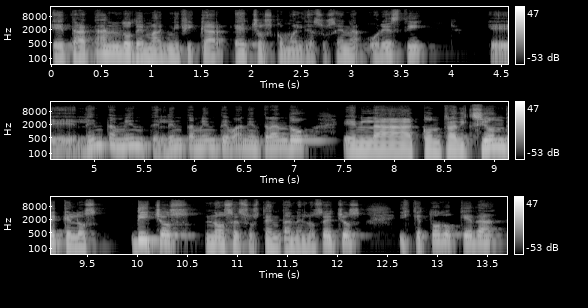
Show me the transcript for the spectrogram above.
eh, tratando de magnificar hechos como el de Azucena Uresti, eh, lentamente, lentamente van entrando en la contradicción de que los dichos no se sustentan en los hechos y que todo queda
